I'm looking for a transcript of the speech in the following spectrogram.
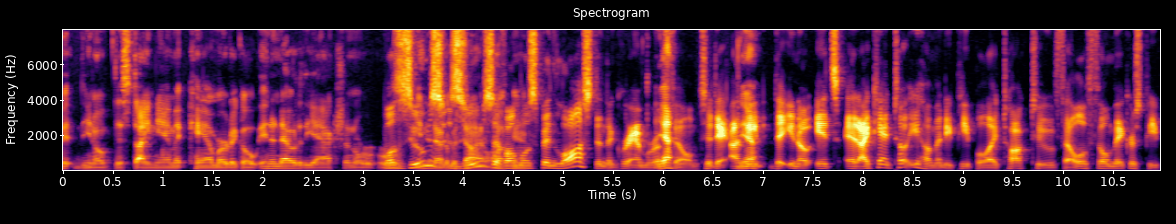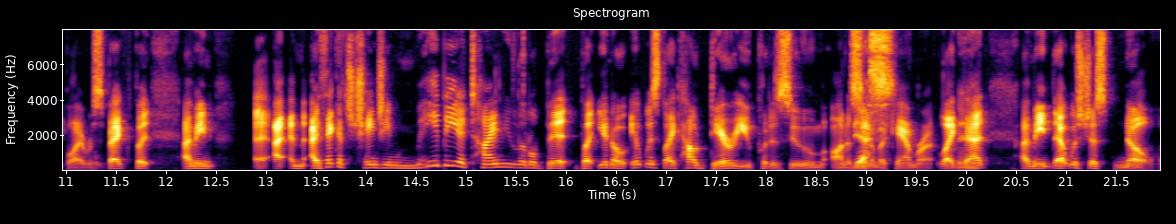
you know this dynamic camera to go in and out of the action or, or well in zooms and out of a zooms dialogue, have almost been lost in the grammar of Yeah. film today i Yeah. mean that you know it's and i can't tell you how many people i talk to fellow filmmakers people i respect but i mean I, I- I think it's changing maybe a tiny little bit, but you know, it was like, how dare you put a zoom on a Yes. cinema camera like Yeah. that? I mean, that was just no.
